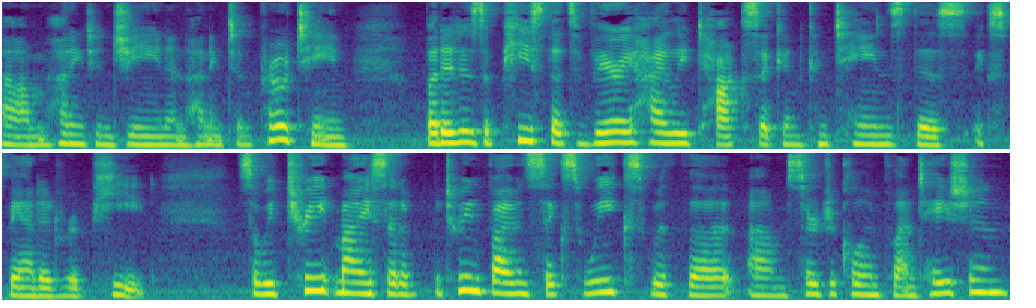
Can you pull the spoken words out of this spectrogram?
um, huntingtin gene and huntingtin protein, but it is a piece that's very highly toxic and contains this expanded repeat. So we treat mice at a, between five and six weeks with the um, surgical implantation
